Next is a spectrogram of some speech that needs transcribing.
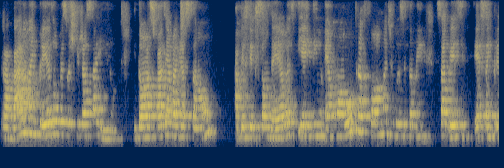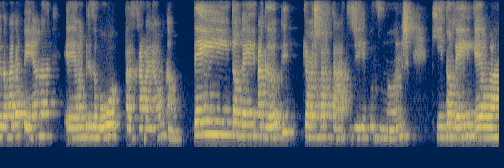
trabalham na empresa ou pessoas que já saíram. Então, elas fazem avaliação a percepção delas, e aí tem, é uma outra forma de você também saber se essa empresa vale a pena, é uma empresa boa para trabalhar ou não. Tem também a GUP, que é uma startup de recursos humanos, que também ela,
